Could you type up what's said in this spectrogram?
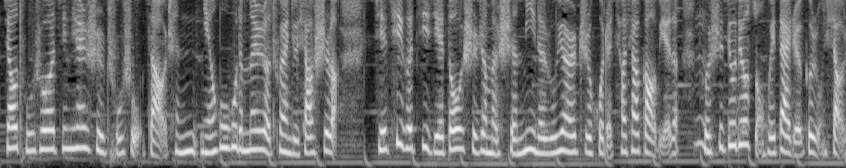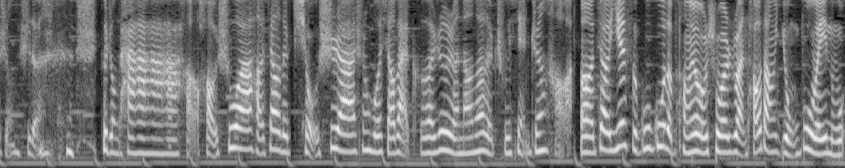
焦图说今天是处暑，早晨黏糊糊的闷热突然就消失了。节气和季节都是这么神秘的如约而至或者悄悄告别的，可是丢丢总会带着各种笑声，是的，各种哈哈哈哈好好说啊，好笑的糗事啊，生活小百科热热闹闹的出现，真好啊！呃，叫椰子姑姑的朋友说，软桃党永不为奴，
